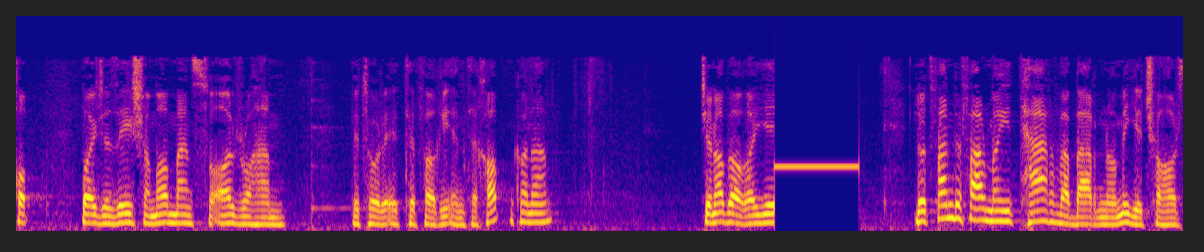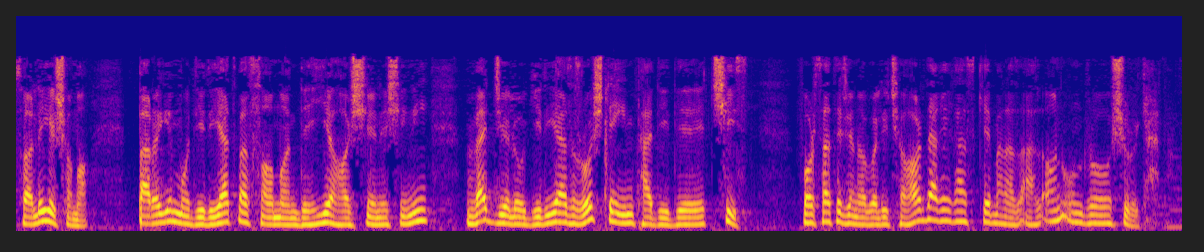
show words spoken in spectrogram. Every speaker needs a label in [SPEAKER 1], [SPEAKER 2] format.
[SPEAKER 1] خب با اجازه شما من سوال رو هم به طور اتفاقی انتخاب می‌کنم. جناب آقای لطفا بفرمایید طرح و برنامه چهار ساله شما برای مدیریت و ساماندهی حاشیه نشینی و جلوگیری از رشد این پدیده چیست؟ فرصت جنابالی چهار دقیقه است که من از الان اون رو شروع کردم.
